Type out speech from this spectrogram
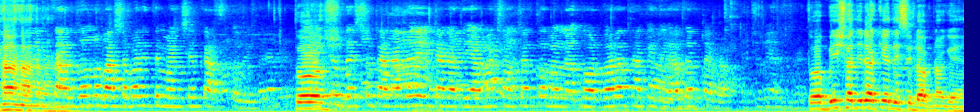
হ্যাঁ, হ্যাঁ, হ্যাঁ। তার জন্য বাসা বাড়িতে মানুষের কাজ করি। তো- দেড়শো টাকা দেয় এই টাকা দিয়ে আমার সংসার চলে না। ঘর ভাড়া থাকে দুই হাজার টাকা। তো বিয়ে শাদীরা কে দিছিল আপনাকে?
